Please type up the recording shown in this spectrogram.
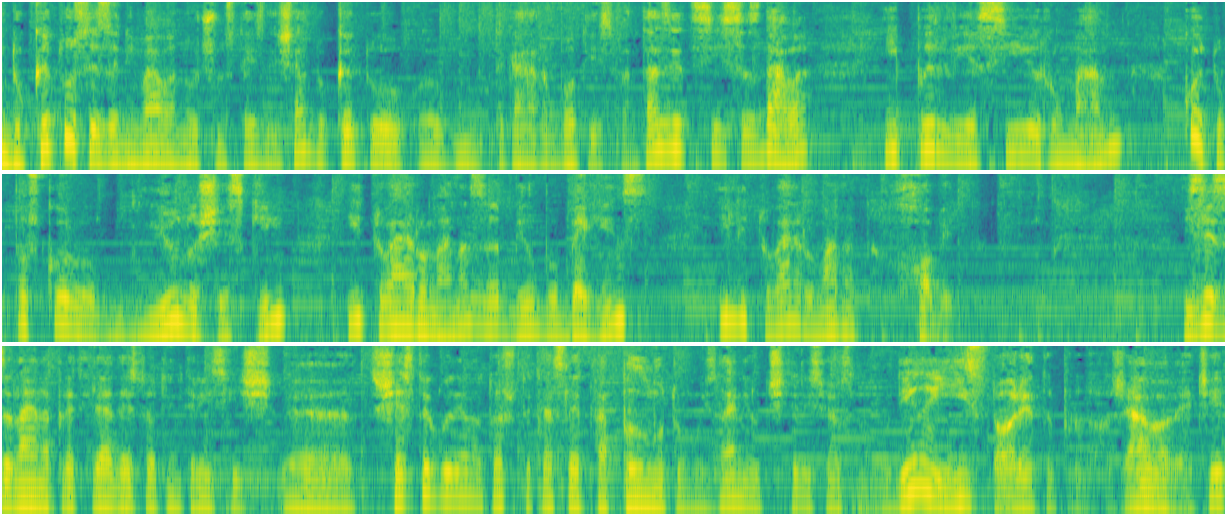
докато се занимава научно с тези неща, докато така работи с фантазията си, създава и първия си роман, който по-скоро юношески, и това е романа за Билбо Бегинс, или това е романът Хобит. Излиза най-напред 1936 година, точно така след това пълното му издание от 1948 година и историята продължава вече,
